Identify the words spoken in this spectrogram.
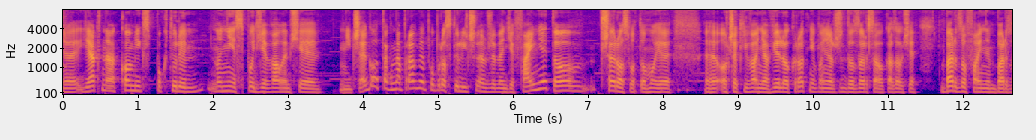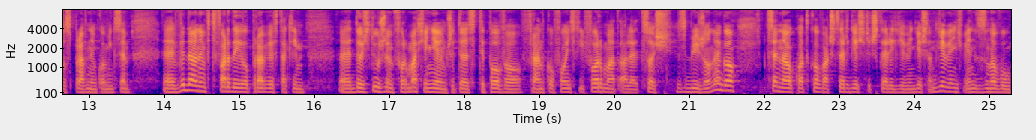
E, jak na komiks, po którym no nie spodziewałem się niczego, tak naprawdę po prostu liczyłem, że będzie fajnie, to przerosło to moje e, oczekiwania wielokrotnie, ponieważ Dozorca okazał się bardzo fajnym, bardzo sprawnym komiksem, e, wydanym w twardej oprawie, w takim e, dość dużym formacie, nie wiem czy to jest typowo frankofoński format, ale coś zbliżonego. Cena okładkowa 44,99, więc znowu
